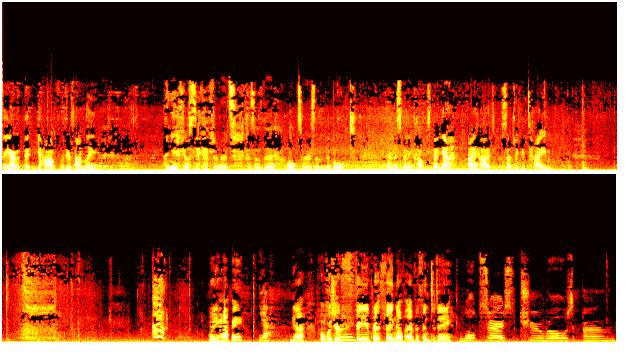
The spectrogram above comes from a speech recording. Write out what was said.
day out that you have with your family. And you feel sick afterwards because of the waltzers and the boat and the spinning cups. But yeah, I had such a good time. Were you happy? Yeah. Yeah. What was your favourite thing of everything today? Waltzers, churros, and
